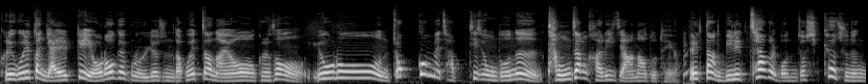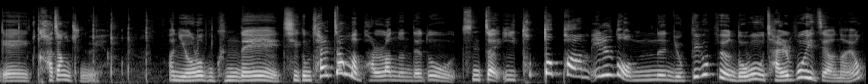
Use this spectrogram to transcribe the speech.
그리고 일단 얇게 여러 겹을 올려준다고 했잖아요. 그래서 이런 조금의 잡티 정도는 당장 가리지 않아도 돼요. 일단 밀착을 먼저 시켜주는 게 가장 중요해요. 아니 여러분 근데 지금 살짝만 발랐는데도 진짜 이 텁텁함 1도 없는 이 피부 표현 너무 잘 보이지 않아요?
